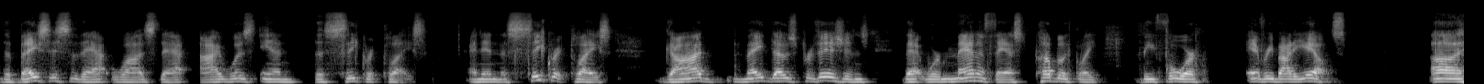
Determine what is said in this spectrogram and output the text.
the basis of that was that I was in the secret place. And in the secret place, God made those provisions that were manifest publicly before everybody else. Uh,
